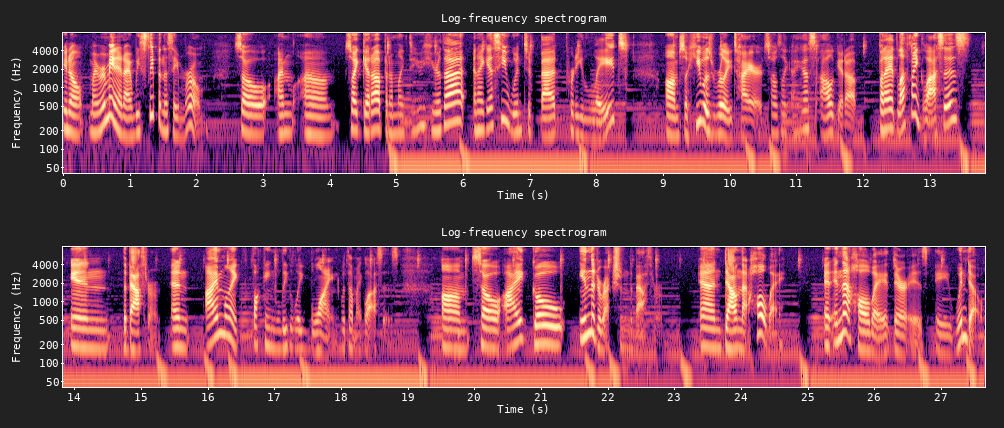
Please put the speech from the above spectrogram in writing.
you know, my roommate and I, we sleep in the same room. So I'm, um, so I get up and I'm like, do you hear that? And I guess he went to bed pretty late. Um, so he was really tired. So I was like, I guess I'll get up. But I had left my glasses in the bathroom, and I'm like fucking legally blind without my glasses. Um, so I go in the direction of the bathroom and down that hallway. And in that hallway, there is a window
